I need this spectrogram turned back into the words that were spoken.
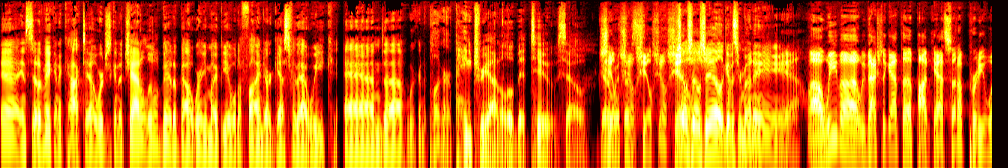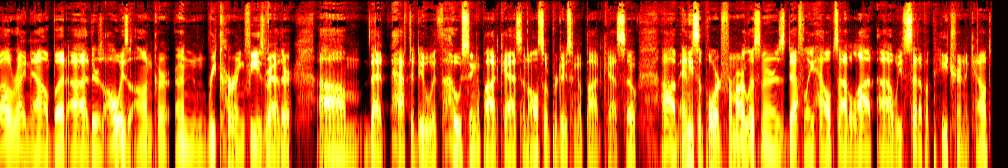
Uh, instead of making a cocktail, we're just going to chat a little bit about where you might be able to find our guests for that week. And uh, we're going to plug our Patreon a little bit too. So, bear Chill, with chill, us. chill, chill, chill, Chill, chill, chill. Give us your money. Yeah, uh, we've uh, we've actually got the podcast set up pretty well right now, but uh, there's always on un- recurring fees rather um, that have to do with hosting a podcast and also producing a podcast. So um, any support from our listeners definitely helps out a lot. Uh, we've set up a Patreon account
